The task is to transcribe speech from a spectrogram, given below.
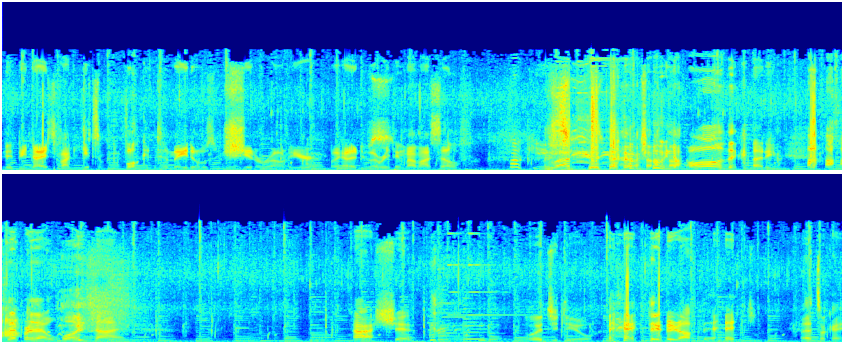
It'd be nice if I could get some fucking tomatoes and shit around here. I gotta do everything by myself. Fuck you! I'm, I'm doing all the cutting, except for that one time. Ah, shit! What'd you do? I threw it off the edge. That's okay.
